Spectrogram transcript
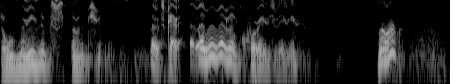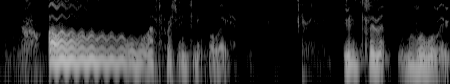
domain expansion. Let's get a little crazy. Oh, I have to press infinite void. Infinite void.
